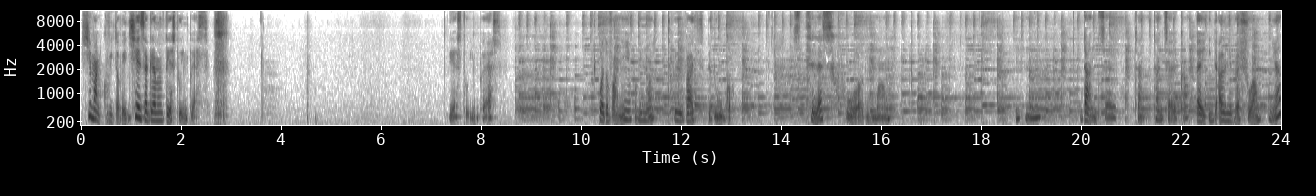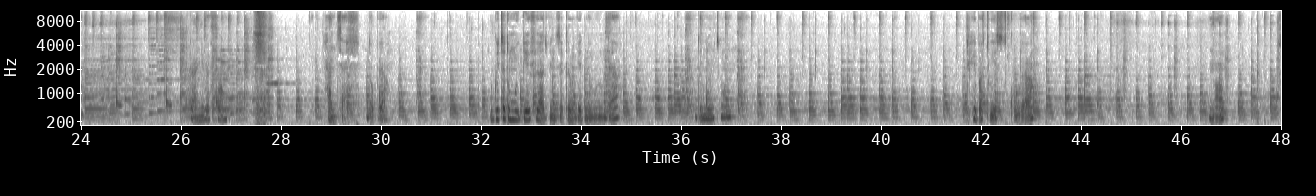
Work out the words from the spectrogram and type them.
Siemanko widzowie, dzisiaj zagramy w Dress to Impress. Dress to Impress. Ładowanie nie powinno trwać zbyt długo. Tyle schłodno mam. Mhm. Dancer, tan tancerka. Ej, idealnie weszłam, nie? Idealnie weszłam. Tancerz, dobra. W ogóle co to mój pierwszy raz, więc zagram w jedną rundę. To nie wiem co. Chyba tu jest skóra. No.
